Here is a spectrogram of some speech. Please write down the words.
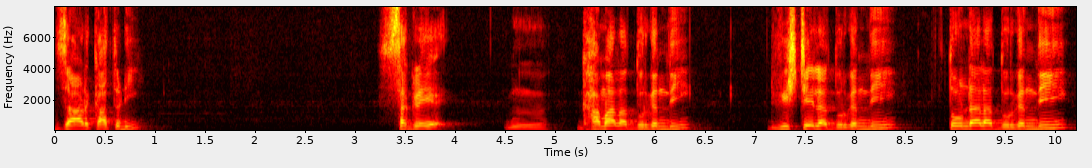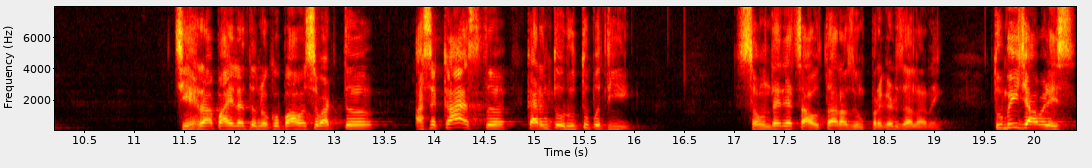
जाड कातडी सगळे घामाला दुर्गंधी विष्ठेला दुर्गंधी तोंडाला दुर्गंधी चेहरा पाहिला तर नको पाहावंसं वाटतं. असं काय असतं? कारण तो ऋतुपती सौंदर्याचा अवतार अजून प्रगट झाला नाही. तुम्ही ज्यावेळेस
